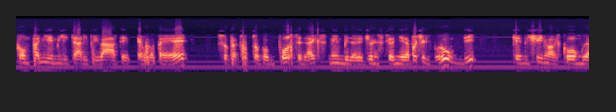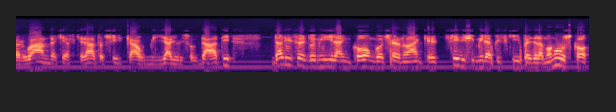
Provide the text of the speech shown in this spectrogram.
compagnie militari private europee, soprattutto composte da ex membri della regione straniera. Poi c'è il Burundi, che è vicino al Congo e al Ruanda, che ha schierato circa un migliaio di soldati. Dall'inizio del 2000 in Congo c'erano anche 16.000 peacekeeper della MONUSCO,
